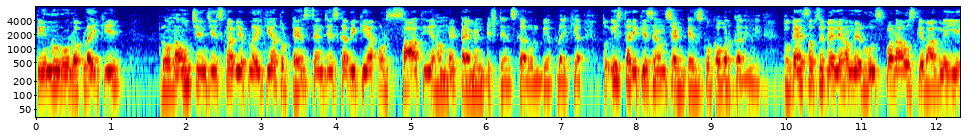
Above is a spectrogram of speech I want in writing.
तीनों रूल अप्लाई किए। प्रोनाउन चेंजेस का भी अप्लाई किया तो टेंस चेंजेस का भी किया, और साथ ही हमने टाइम एंड डिस्टेंस का रूल भी अप्लाई किया। तो इस तरीके से हम सेंटेंस को कवर करेंगे। तो गैस सबसे पहले हमने रूल्स पढ़ा, उसके बाद में ये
